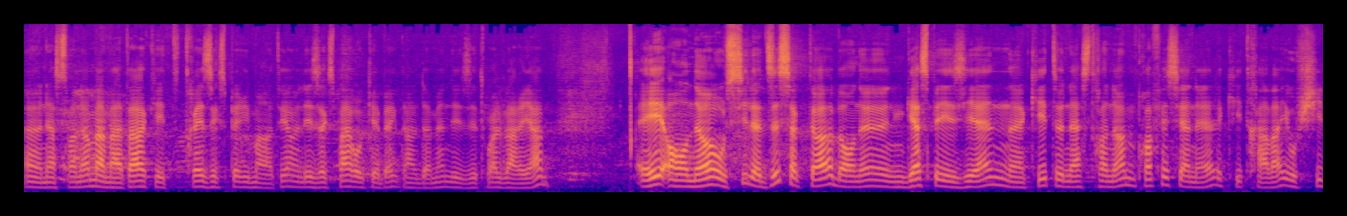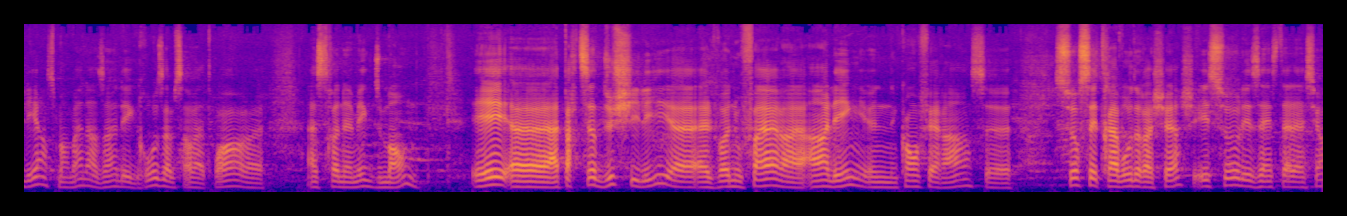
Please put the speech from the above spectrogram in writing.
Un astronome amateur qui est très expérimenté, un des experts au Québec dans le domaine des étoiles variables. Et on a aussi le 10 octobre, on a une Gaspésienne qui est une astronome professionnelle qui travaille au Chili en ce moment dans un des gros observatoires euh, astronomiques du monde. Et euh, à partir du Chili, euh, elle va nous faire euh, en ligne une conférence sur ses travaux de recherche et sur les installations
